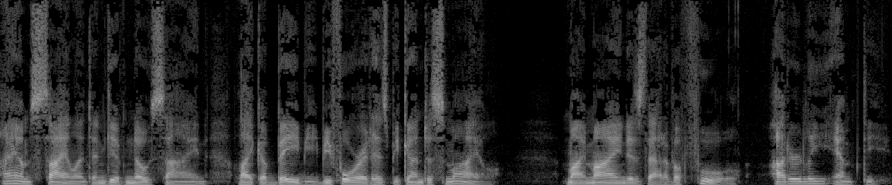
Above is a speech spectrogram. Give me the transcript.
I am silent and give no sign, like a baby before it has begun to smile. My mind is that of a fool, utterly empty.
